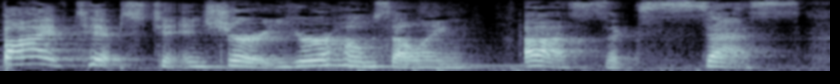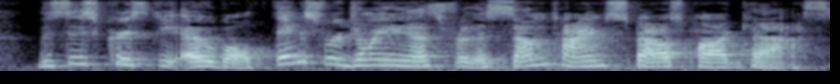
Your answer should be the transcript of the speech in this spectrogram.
five tips to ensure your home selling a success. This is Christy Ogle. Thanks for joining us for the Sometimes Spouse podcast.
